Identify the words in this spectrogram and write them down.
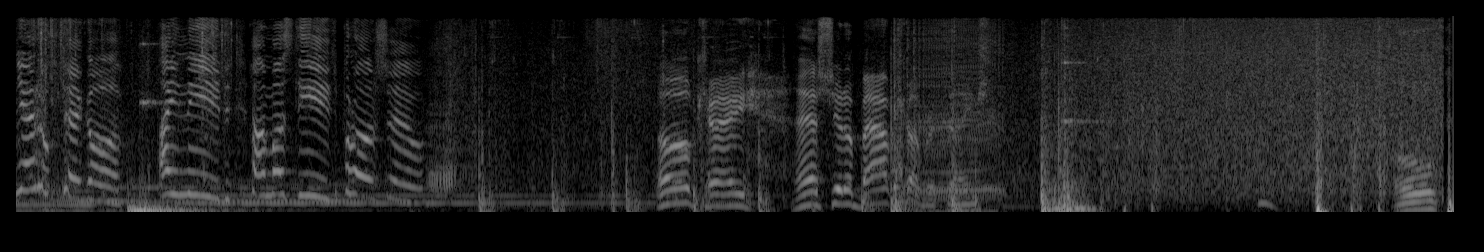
Nie rób tego! I need, I must eat, proszę! Okay, that should about cover things. Oh.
